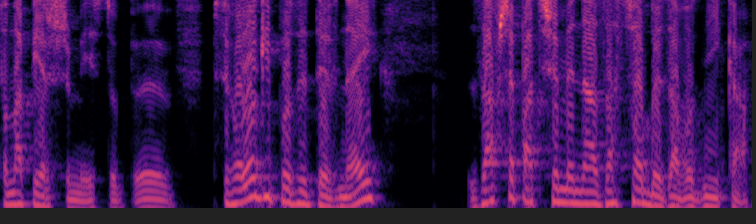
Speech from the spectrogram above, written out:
To na pierwszym miejscu. W psychologii pozytywnej zawsze patrzymy na zasoby zawodnika.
